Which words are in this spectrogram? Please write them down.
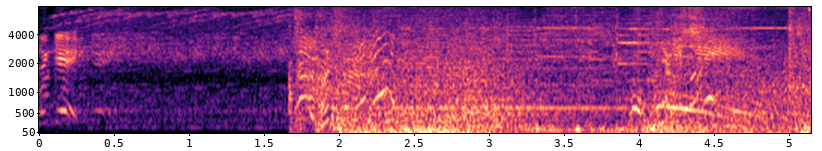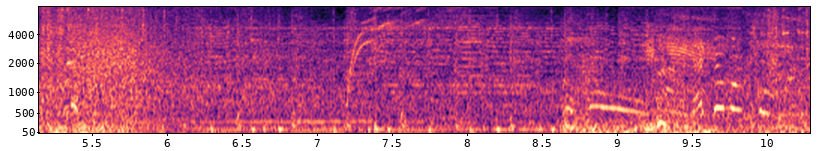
the gate. Go!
